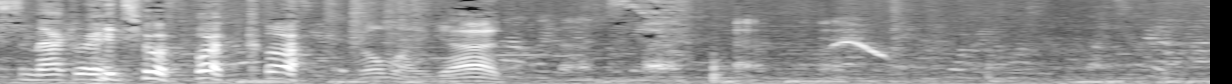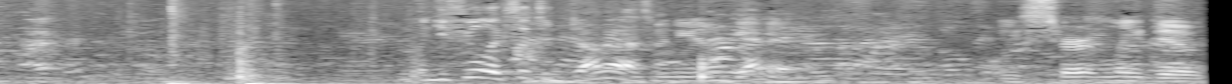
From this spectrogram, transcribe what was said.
smacked right into a parked car. Oh my god. And you feel like such a dumbass when you don't get it. You certainly do.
